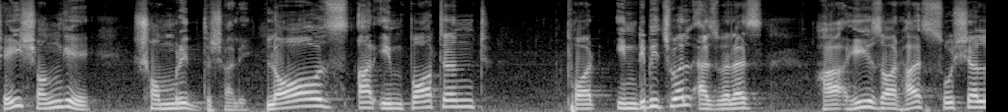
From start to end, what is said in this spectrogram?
সেই সঙ্গে সমৃদ্ধশালী। Laws are important for individual as her, his or her social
